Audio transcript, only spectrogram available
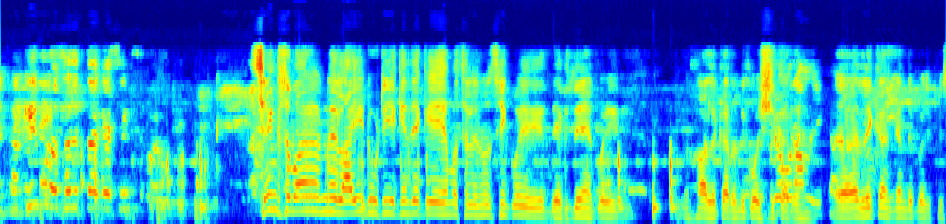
ਕੀ ਭਰੋਸਾ ਦਿੱਤਾ ਗਿਆ ਸਿੰਘ ਸਭਾ ਨੂੰ? ਸਿੰਘ ਸਭਾ ਨੇ ਲਾਈ ਡਿਊਟੀ ਕਹਿੰਦੇ ਕਿ ਇਹ ਮਸਲੇ ਨੂੰ ਅਸੀਂ ਕੋਈ ਦੇਖਦੇ ਹਾਂ ਕੋਈ ਹੱਲ ਕਰਨ ਦੀ ਕੋਸ਼ਿਸ਼ ਕਰ ਰਹੇ ਹਾਂ। ਲੇਕਿਨ ਕਹਿੰਦੇ ਕੁਝ ਕੁਝ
